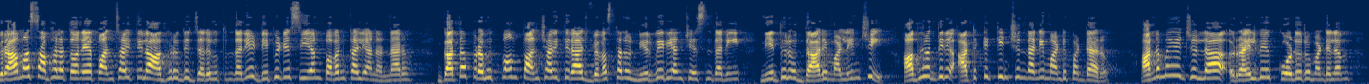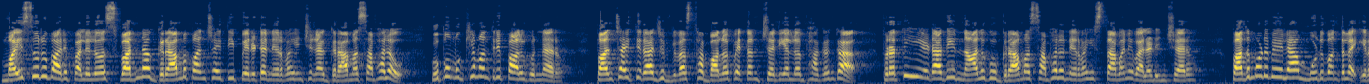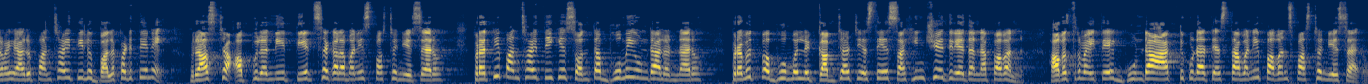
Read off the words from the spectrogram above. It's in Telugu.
గ్రామ సభలతోనే పంచాయతీల అభివృద్ధి జరుగుతుందని డిప్యూటీ సీఎం పవన్ కళ్యాణ్ అన్నారు. గత ప్రభుత్వం పంచాయతీరాజ్ వ్యవస్థను నిర్వీర్యం చేసిందని నిధులు దారి మళ్ళించి అభివృద్ధిని అటకెక్కించిందని మండిపడ్డారు. అన్నమయ్య జిల్లా రైల్వే కోడూరు మండలం మైసూరు వారిపల్లెలో స్వర్ణ గ్రామ పంచాయతీ పేరిట నిర్వహించిన గ్రామ సభలో ఉప ముఖ్యమంత్రి పాల్గొన్నారు. పంచాయతీరాజ్ వ్యవస్థ బలోపేతం చర్యల్లో భాగంగా ప్రతి ఏడాది నాలుగు గ్రామ సభలు నిర్వహిస్తామని వెల్లడించారు. పదమూడు వేల మూడు వందల ఇరవై ఆరు పంచాయతీలు బలపడితేనే రాష్ట్ర అప్పులన్నీ తీర్చగలమని స్పష్టం చేశారు. ప్రతి పంచాయతీకి సొంత భూమి ఉండాలన్నారు. ప్రభుత్వ భూముల్ని కబ్జా చేస్తే సహించేది లేదన్న పవన్. అవసరమైతే గుండా యాక్ట్ కూడా తెస్తామని పవన్ స్పష్టం చేశారు.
